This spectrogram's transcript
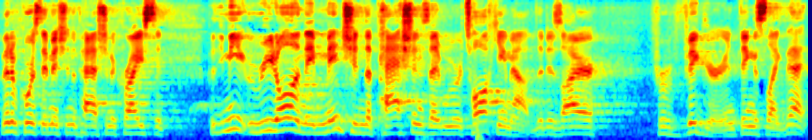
then of course they mention the passion of Christ. And, but you read on, they mention the passions that we were talking about, the desire for vigor and things like that.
